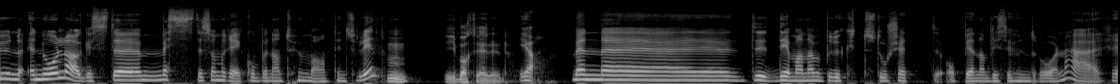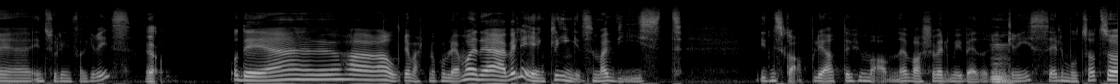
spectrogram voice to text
Du, nå lages det meste som rekombinant humant insulin. Mm. I bakterier. Ja. Men eh, det, det man har brukt stort sett opp gjennom disse 100 årene, er eh, insulin fra gris. Ja. Og det har aldri vært noe problem. Og det er vel egentlig ingen som har vist vitenskapelig at det humane var så veldig mye bedre enn gris, eller motsatt. Så,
